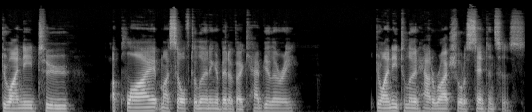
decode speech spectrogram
Do I need to apply myself to learning a better vocabulary? Do I need to learn how to write shorter sentences?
